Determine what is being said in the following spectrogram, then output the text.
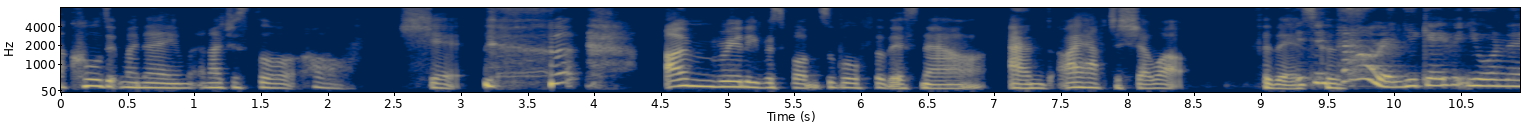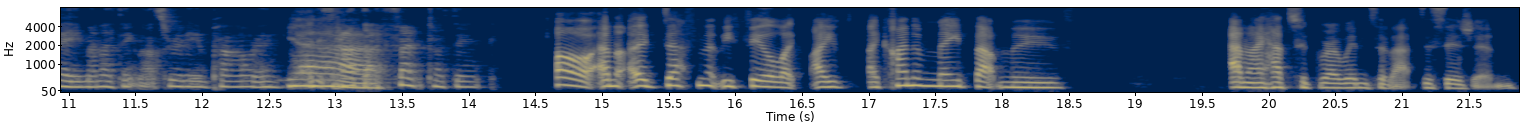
I called it my name and I just thought, oh, shit. I'm really responsible for this now and I have to show up for this. It's empowering. You gave it your name and I think that's really empowering. Yeah. And it's had that effect, I think. Oh, and I definitely feel like I I kind of made that move and I had to grow into that decision.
